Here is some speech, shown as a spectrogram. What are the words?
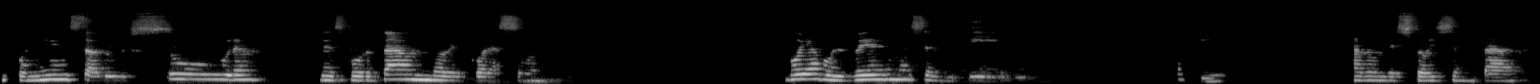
Y con esa dulzura desbordando del corazón, voy a volverme a sentir aquí, a donde estoy sentada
